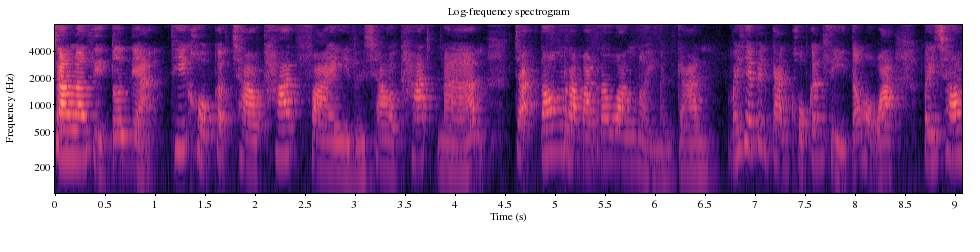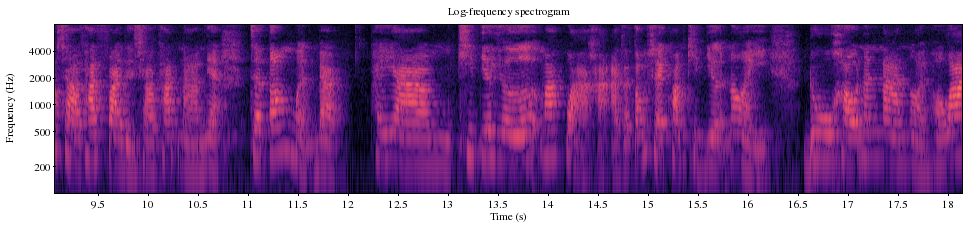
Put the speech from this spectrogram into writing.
ชาวราศีตุลเนี่ยที่คบกับชาวธาตุไฟหรือชาวธาตุน้ำจะต้องระมัดระวังหน่อยเหมือนกัน ไม่ใช่เป็นการคบกันสีต้องบอกว่าไปชอบชาวธาตุไฟหรือชาวธาตุน้ำเนี่ยจะต้องเหมือนแบบพยายามคิดเยอะๆมากกว่าค่ะ อาจจะต้องใช้ความคิดเยอะหน่อย ดูเขานานๆหน่อยเพราะว่า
